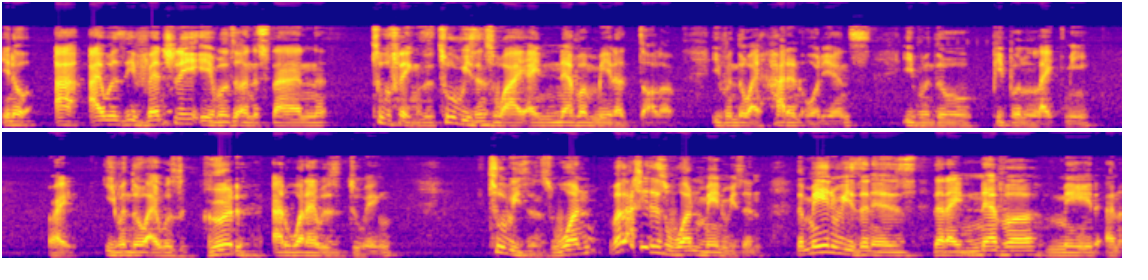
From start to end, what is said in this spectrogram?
You know i i was eventually able to understand two things the two reasons why i never made a dollar even though i had an audience even though people liked me right even though I was good at what I was doing. Two reasons. One, well, actually, there's one main reason. The main reason is that I never made an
